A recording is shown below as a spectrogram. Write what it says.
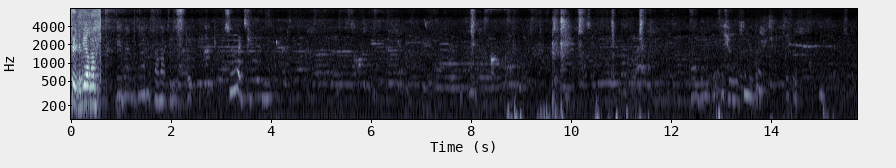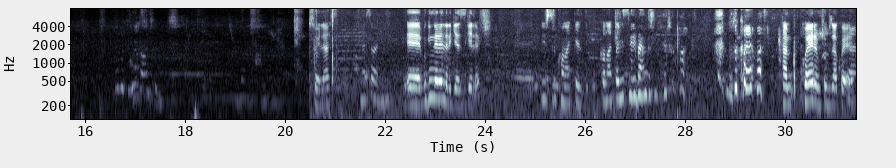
Şöyle bir alan. Söylersin. Ne söyleyeyim? E, bugün nereleri gez gelir? Bir sürü konak gezdik. Konakların ismini ben bilmiyorum. Bunu koyamaz. Hem koyarım çok güzel koyarım.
